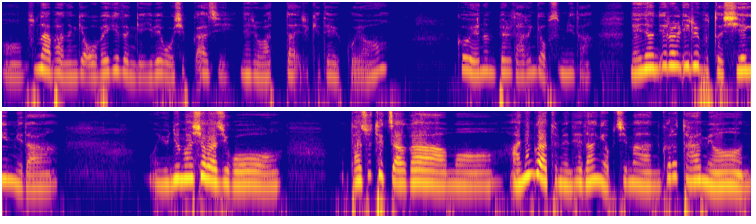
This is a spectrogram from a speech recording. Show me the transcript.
어, 분납하는 게 500이던 게 250까지 내려왔다. 이렇게 되어 있고요. 그 외에는 별 다른 게 없습니다. 내년 1월 1일부터 시행입니다. 어, 유념하셔가지고 다주택자가 뭐 아닌 것 같으면 해당이 없지만 그렇다 하면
